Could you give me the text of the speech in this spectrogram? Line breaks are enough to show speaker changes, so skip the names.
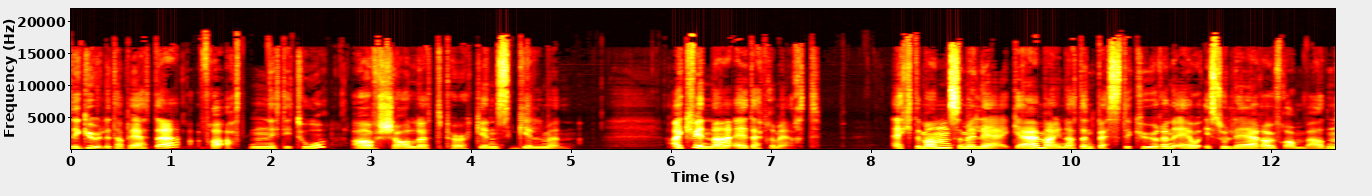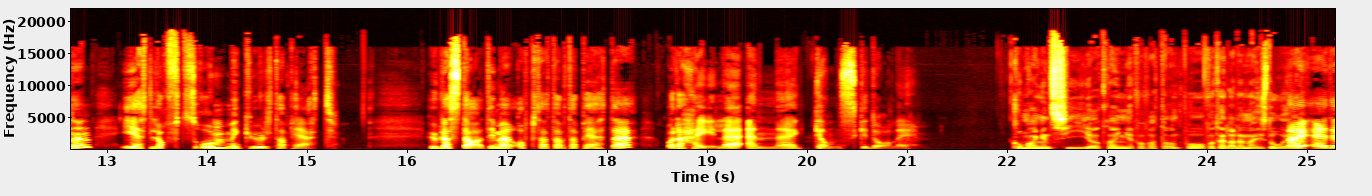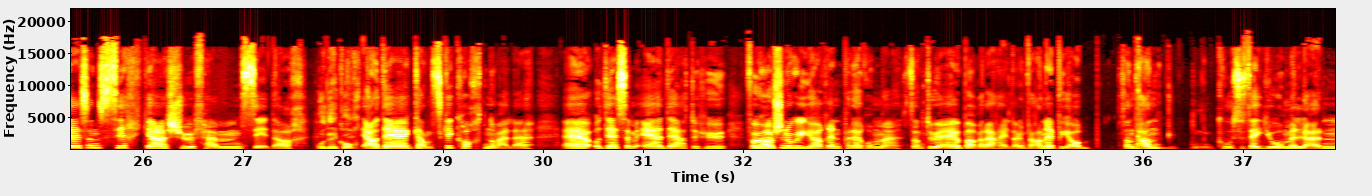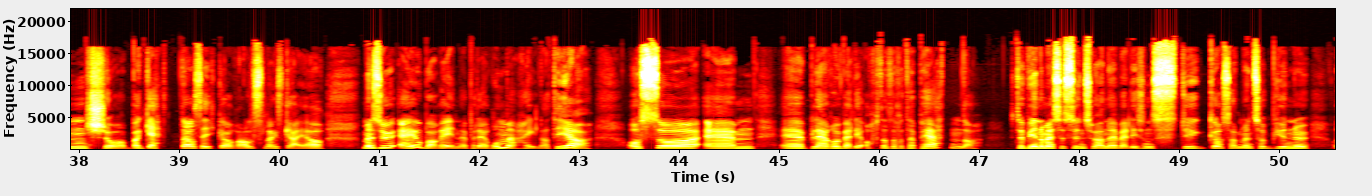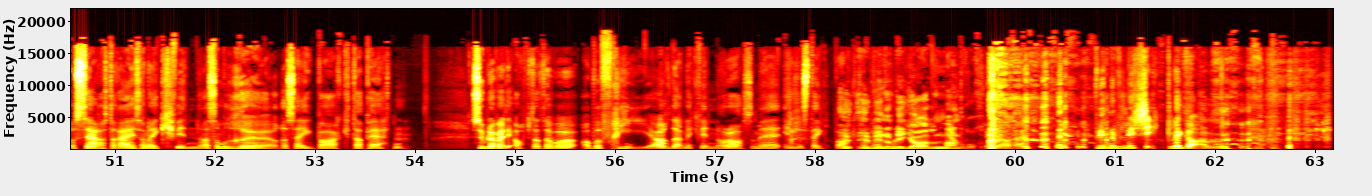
Det gule tapetet fra 1892 av Charlotte Perkins Gilman. Ei kvinne er deprimert. Ektemannen, som er lege, mener at den beste kuren er å isolere henne fra omverdenen i et loftsrom med gult tapet. Hun blir stadig mer opptatt av tapetet, og det hele ender ganske dårlig.
Hvor mange sider trenger forfatteren på å fortelle denne historien?
Nei, eh, det er sånn ca. 25 sider.
Og det er kort?
Ja, det er ganske kort novelle. Eh, og det som er det at hun For hun har jo ikke noe å gjøre inne på det rommet. Sant? Hun er jo bare der hele dagen, for han er på jobb. Sant? Han koser seg jo med lunsj og bagetter sikkert og all slags greier. Mens hun er jo bare inne på det rommet hele tida. Og så eh, eh, blir hun veldig opptatt av tapeten, da. Til å begynne med så syns hun han er veldig sånn stygg, og sånn, men så begynner hun å se at det er ei sånn kvinne som rører seg bak tapeten. Så hun blir veldig opptatt av å, av å frigjøre denne kvinna, da, som er innestengt bak
Hun, hun begynner å bli galen, med andre ord.
Hun gjør det. begynner å bli skikkelig galen.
